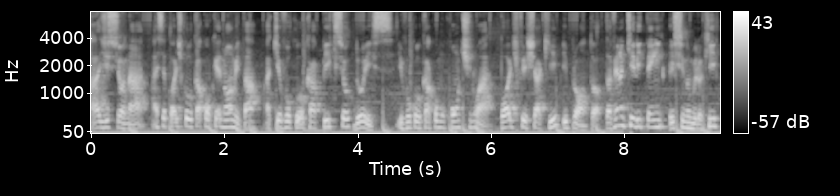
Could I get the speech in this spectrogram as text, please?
adicionar. Aí você pode colocar qualquer nome, tá? Aqui eu vou colocar Pixel 2 e vou colocar como continuar. Pode fechar aqui e pronto, ó. Tá vendo que ele tem esse número aqui?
